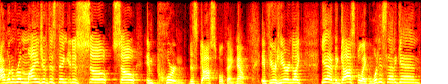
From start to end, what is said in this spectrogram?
I want to remind you of this thing. It is so, so important, this gospel thing. Now, if you're here and you're like, yeah, the gospel, like, what is that again?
